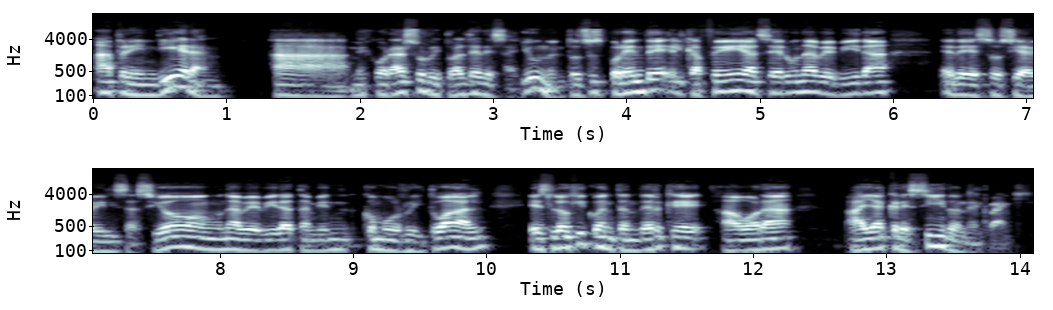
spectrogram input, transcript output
aprendieran a mejorar su ritual de desayuno. Entonces, por ende, el café, al ser una bebida eh, de sociabilización, una bebida también como ritual, es lógico entender que ahora haya crecido en el ranking.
